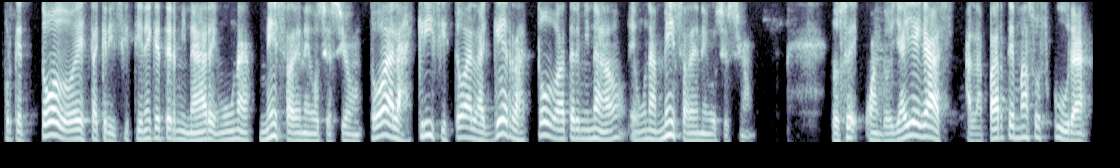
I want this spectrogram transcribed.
porque toda esta crisis tiene que terminar en una mesa de negociación. Todas las crisis, todas las guerras, todo ha terminado en una mesa de negociación. Entonces, cuando ya llegas a la parte más oscura,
